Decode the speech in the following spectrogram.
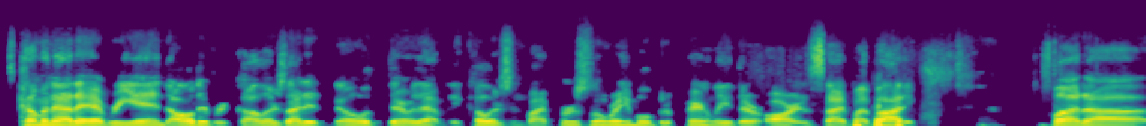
It's coming out of every end, all different colors. I didn't know that there were that many colors in my personal rainbow, but apparently there are inside my body. but uh,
